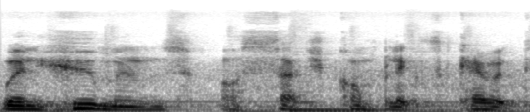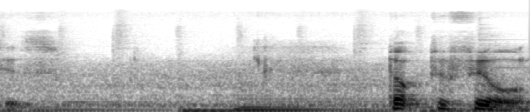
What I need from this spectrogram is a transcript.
when humans are such complex characters? Dr. Phil,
